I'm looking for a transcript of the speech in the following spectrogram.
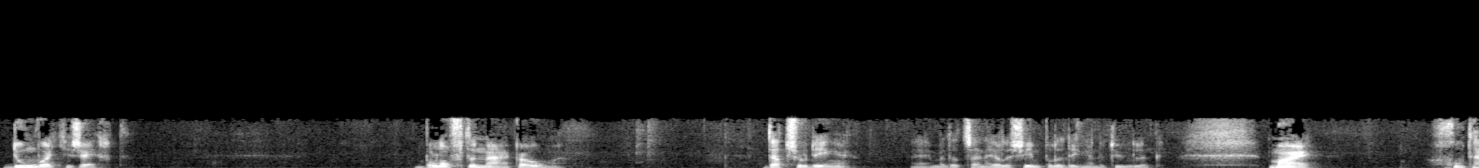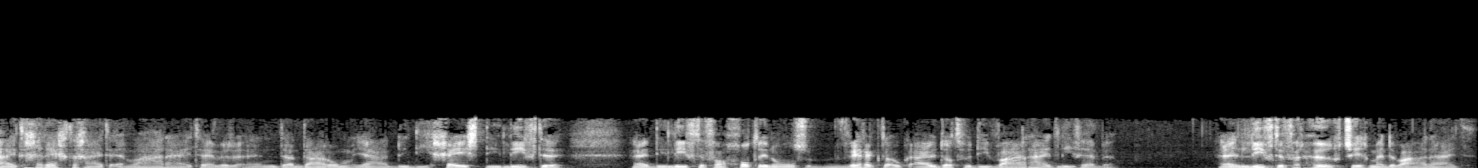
Doen wat je zegt. Belofte nakomen. Dat soort dingen. Maar dat zijn hele simpele dingen natuurlijk. Maar goedheid, gerechtigheid en waarheid. En daarom, ja, die, die geest, die liefde, die liefde van God in ons werkt ook uit dat we die waarheid lief hebben. Liefde verheugt zich met de waarheid.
